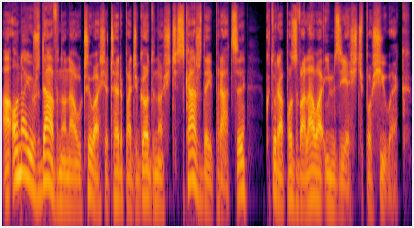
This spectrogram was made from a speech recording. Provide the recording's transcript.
a ona już dawno nauczyła się czerpać godność z każdej pracy, która pozwalała im zjeść posiłek.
